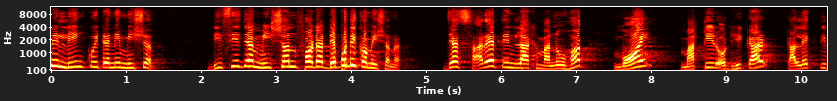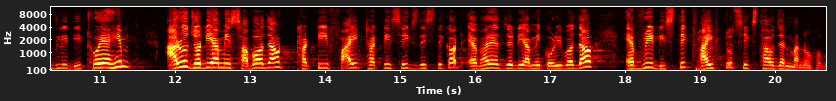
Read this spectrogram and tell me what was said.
be link with any mission this is a mission for the deputy commissioner যে চাৰে তিনি লাখ মানুহক মই মাটিৰ অধিকাৰ কালেক্টিভলি দি থৈ আহিম। আৰু যদি আমি চাব যাওঁ থাৰ্টি ফাইভ থাৰ্টি ছিক্স ডিষ্ট্ৰিক্টত এভাৰেজ যদি আমি কৰিব যাওঁ every district five two six thousand মানুহ হ'ব।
